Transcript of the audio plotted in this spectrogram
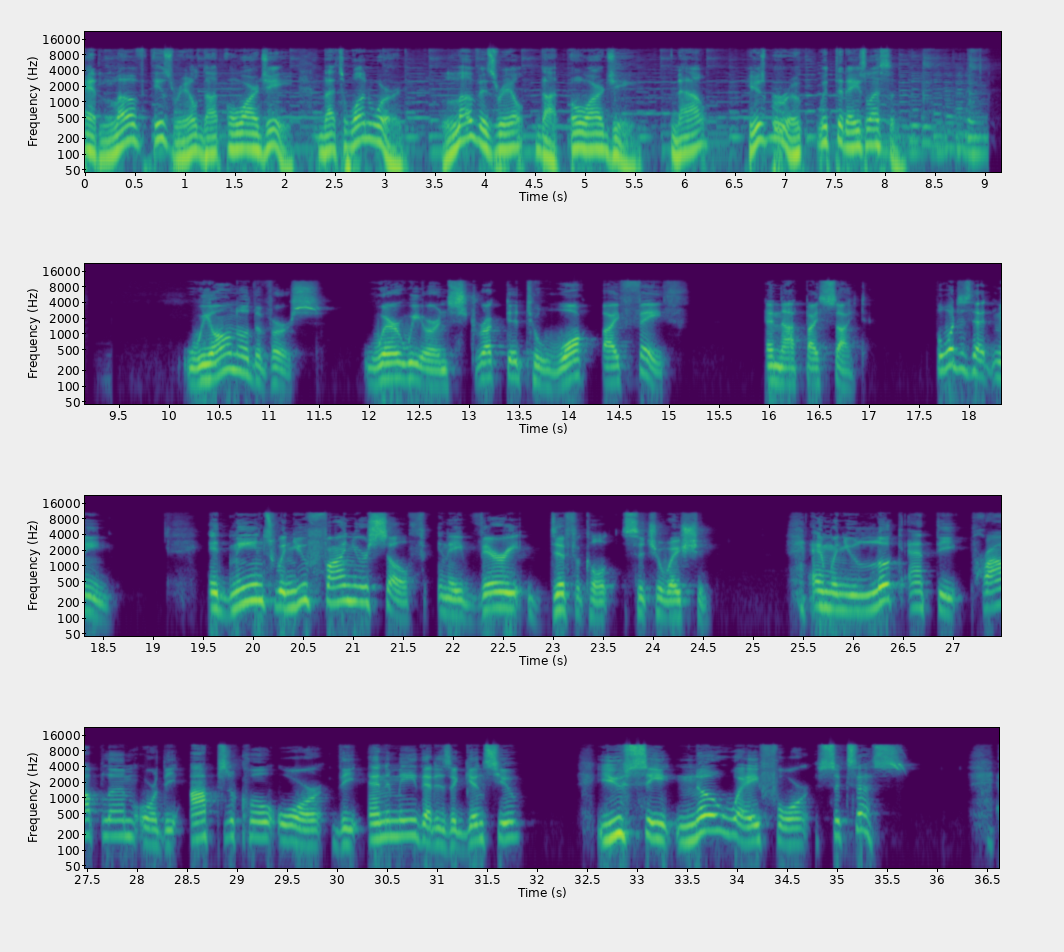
at loveisrael.org. That's one word, loveisrael.org. Now, here's Baruch with today's lesson. We all know the verse where we are instructed to walk by faith and not by sight. But what does that mean? It means when you find yourself in a very difficult situation, and when you look at the problem or the obstacle or the enemy that is against you, you see no way for success.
